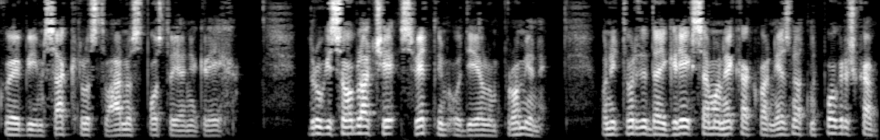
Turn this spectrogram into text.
koje bi im sakrilo stvarnost postojanja greha. Drugi se oblače svjetlim odjelom promjene. Oni tvrde da je grijeh samo nekakva neznatna pogreška,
